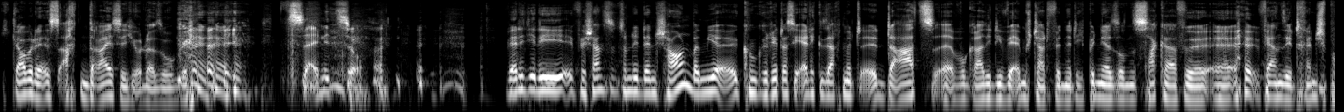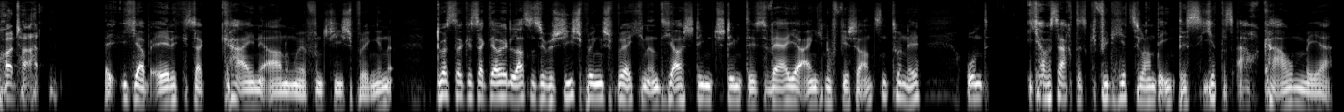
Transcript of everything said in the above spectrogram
Ich glaube, der ist 38 oder so. Sei nicht so. Werdet ihr die Verschanzentournee denn schauen? Bei mir äh, konkurriert das ja ehrlich gesagt mit äh, Darts, wo gerade die WM stattfindet. Ich bin ja so ein Sucker für äh, Fernsehtrendsportarten. Ich habe ehrlich gesagt keine Ahnung mehr von Skispringen. Du hast ja gesagt, ja, lass uns über Skispringen sprechen. Und ja, stimmt, stimmt, es wäre ja eigentlich noch vier Schanzentournee. Und ich habe auch das Gefühl, hierzulande interessiert das auch kaum mehr.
